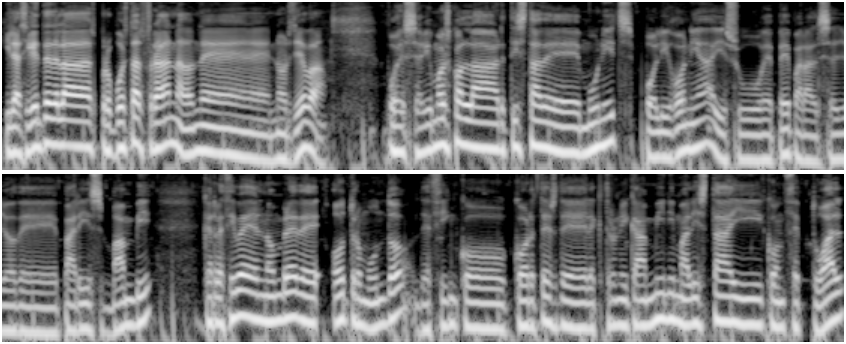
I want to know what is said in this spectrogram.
Y la siguiente de las propuestas, Fran, ¿a dónde nos lleva? Pues seguimos con la artista de Múnich, Poligonia, y su EP para el sello de París Bambi, que recibe el nombre de Otro Mundo, de cinco cortes de electrónica minimalista y conceptual,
